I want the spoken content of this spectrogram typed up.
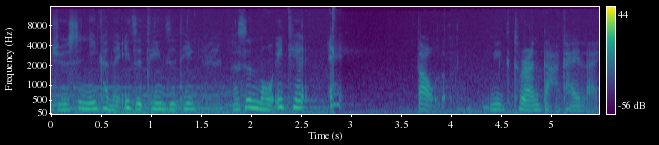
觉是你可能一直听，一直听，可是某一天，哎，到了，你突然打开来。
